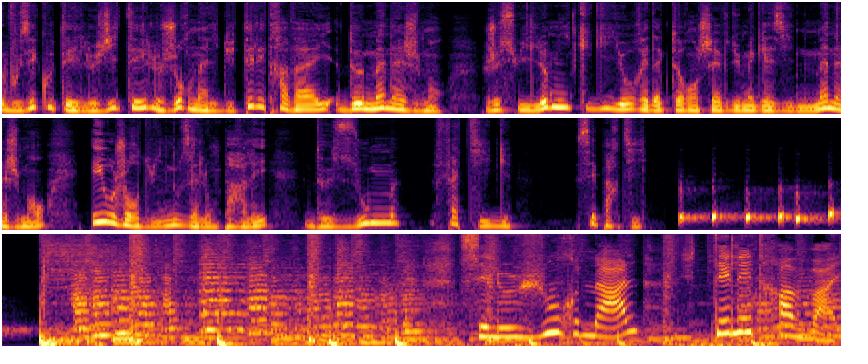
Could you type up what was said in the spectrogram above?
Vous écoutez le JT, le journal du télétravail de Management. Je suis Lomique Guillot, rédacteur en chef du magazine Management, et aujourd'hui nous allons parler de Zoom fatigue. C'est parti. C'est le journal du télétravail.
